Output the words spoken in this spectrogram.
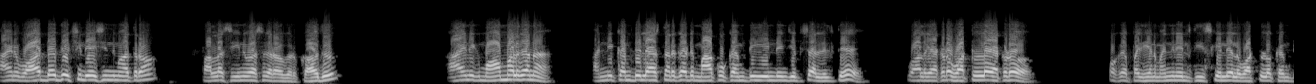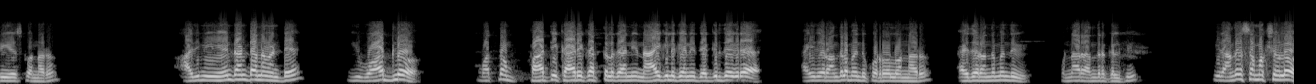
ఆయన వార్డు అధ్యక్షులు వేసింది మాత్రం పల్ల శ్రీనివాసరావు గారు కాదు. ఆయనకి మామూలుగాన అన్ని కమిటీలు వేస్తున్నారు కాబట్టి మాకు కమిటీ ఏంటి అని చెప్పి వాళ్ళు వెళ్తే వాళ్ళకి ఎక్కడో హోటల్లో ఎక్కడో ఒక పదిహేను మందిని వెళ్ళి తీసుకెళ్ళి వాళ్ళ హోటల్లో కమిటీ చేసుకున్నారు. అది మేము ఏంటంటున్నామంటే ఈ వార్డులో మొత్తం పార్టీ కార్యకర్తలు కానీ నాయకులు కానీ దగ్గర దగ్గర ఐదారు వందల మంది కుర్రోళ్ళు ఉన్నారు. ఐదారు వందల మంది ఉన్నారు అందరు కలిపి. వీళ్ళందరి సమక్షంలో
